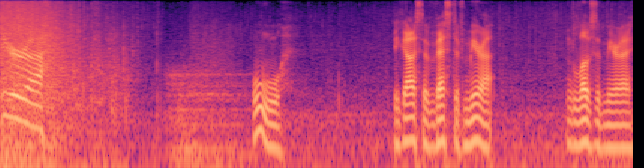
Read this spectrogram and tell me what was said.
Here, uh... Ooh. We got us a vest of Mirrah gloves of Mirrah,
